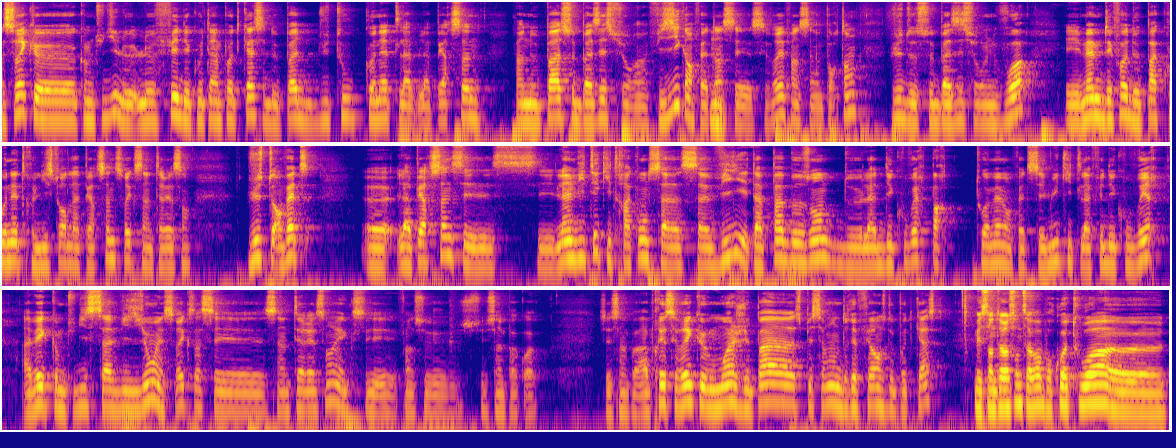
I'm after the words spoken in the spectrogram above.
C'est vrai que, comme tu dis, le, le fait d'écouter un podcast et de pas du tout connaître la, la personne, enfin ne pas se baser sur un physique en fait, Mm. hein, c'est vrai, enfin c'est important, juste de se baser sur une voix et même des fois de pas connaître l'histoire de la personne, c'est vrai que c'est intéressant. Juste en fait, euh, la personne c'est l'invité qui te raconte sa, sa vie et t'as pas besoin de la découvrir par toi-même en fait, c'est lui qui te l'a fait découvrir avec, comme tu dis, sa vision et c'est vrai que ça c'est intéressant et que c'est enfin, c'est- c'est sympa quoi. C'est sympa. Après, c'est vrai que moi, j'ai pas spécialement de référence de podcast. Mais c'est intéressant de savoir pourquoi toi. euh,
